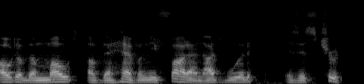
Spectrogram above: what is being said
out of the mouth of the heavenly Father. And that word is his truth,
